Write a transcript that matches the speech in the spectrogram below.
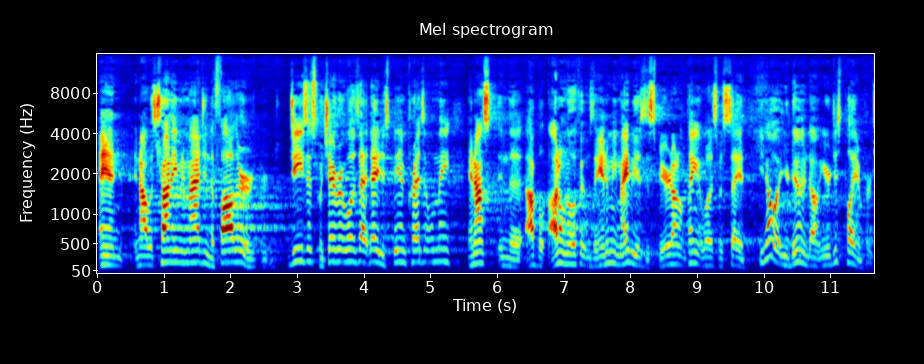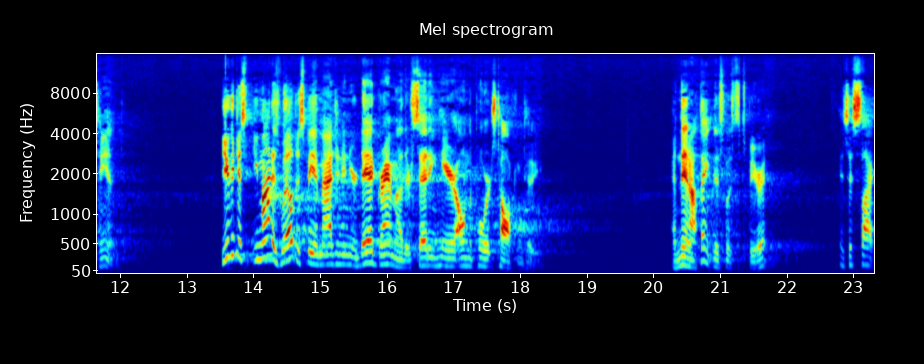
And, and I was trying to even imagine the Father or, or Jesus, whichever it was that day, just being present with me. And I, in the, I, I don't know if it was the enemy, maybe it's the Spirit, I don't think it was, was saying, You know what you're doing, don't you? You're just playing pretend. You could just, you might as well just be imagining your dead grandmother sitting here on the porch talking to you. And then I think this was the Spirit. It's just like,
